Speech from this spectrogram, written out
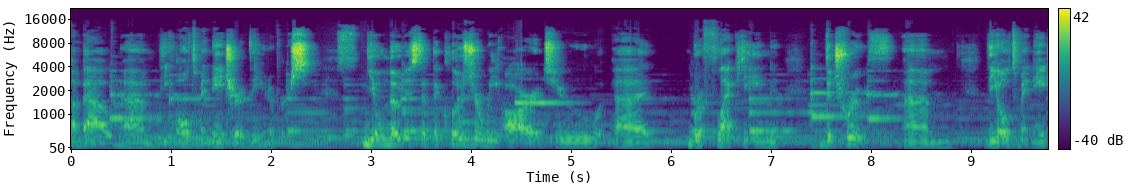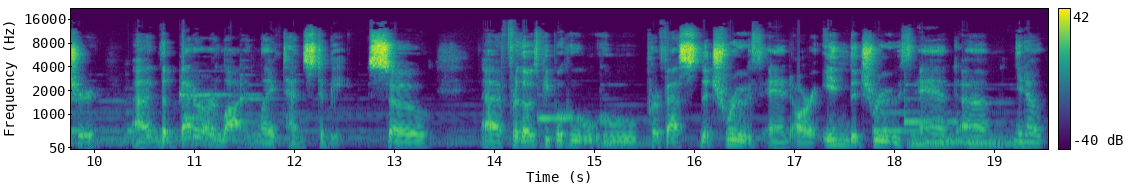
about um, the ultimate nature of the universe. You'll notice that the closer we are to uh, reflecting the truth, um, the ultimate nature, uh, the better our lot in life tends to be. So uh, for those people who, who profess the truth and are in the truth and um, you know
